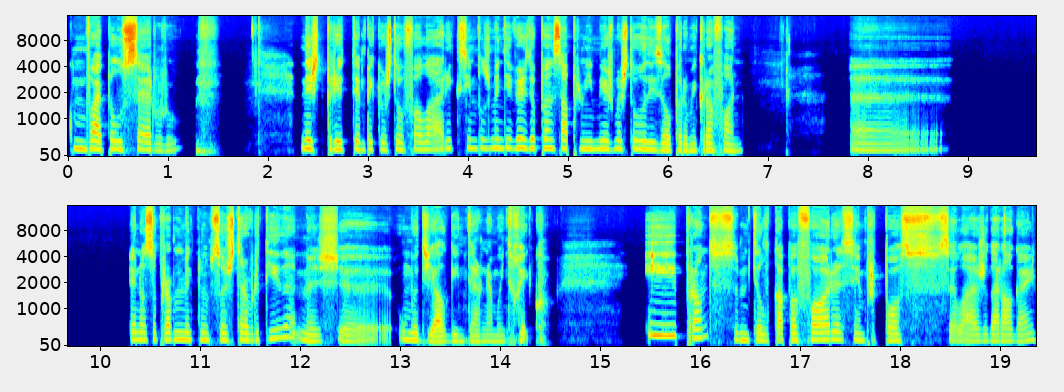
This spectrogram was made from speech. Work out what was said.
que me vai pelo cérebro neste período de tempo em que eu estou a falar e que simplesmente em vez de eu pensar para mim mesma estou a dizer para o microfone. Uh, eu não sou propriamente uma pessoa extrovertida, mas uh, o meu diálogo interno é muito rico. E pronto, se metê-lo cá para fora, sempre posso, sei lá, ajudar alguém.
